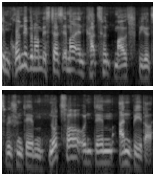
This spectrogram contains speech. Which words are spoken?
Im Grunde genommen ist das immer ein Katz-und-Maus-Spiel zwischen dem Nutzer und dem Anbieter.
